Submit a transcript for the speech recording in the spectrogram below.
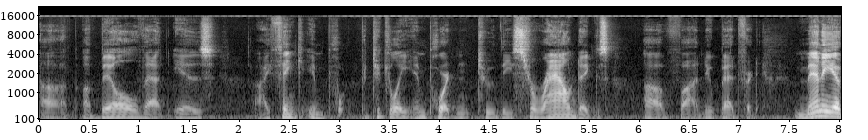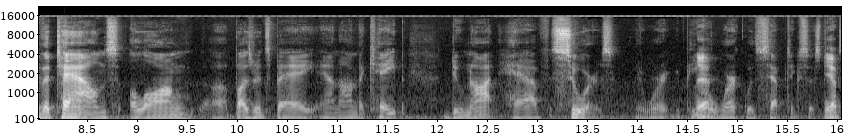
a, a bill that is, I think, impo particularly important to the surroundings of uh, New Bedford. Many of the towns along uh, Buzzards Bay and on the Cape do not have sewers. Work, people yeah. work with septic systems. Yep.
